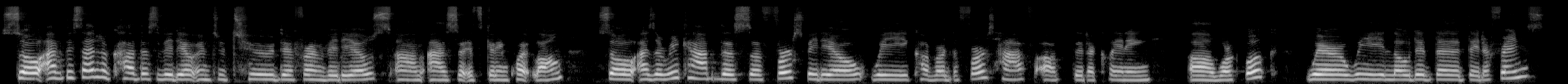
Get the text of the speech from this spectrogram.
So I've decided to cut this video into two different videos um, as it's getting quite long. So as a recap, this uh, first video, we covered the first half of data cleaning uh, workbook where we loaded the data frames.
